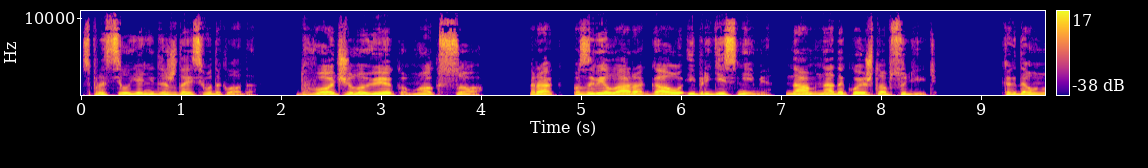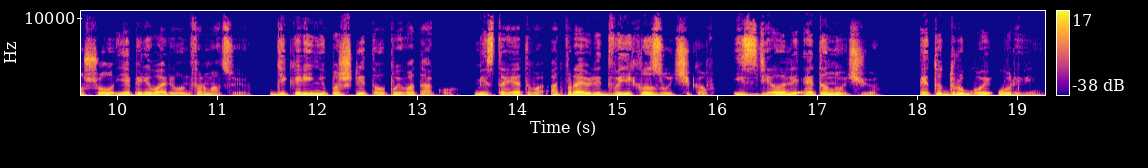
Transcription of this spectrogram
Спросил я, не дожидаясь его доклада. «Два человека, Макса!» «Рак, позови Лара, Гао и приди с ними. Нам надо кое-что обсудить». Когда он ушел, я переваривал информацию. Дикари не пошли толпой в атаку. Вместо этого отправили двоих лазутчиков и сделали это ночью. Это другой уровень,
